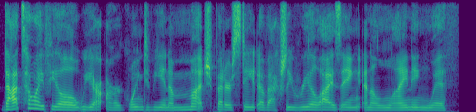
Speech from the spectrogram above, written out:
that's how I feel we are, going to be in a much better state of actually realizing and aligning with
